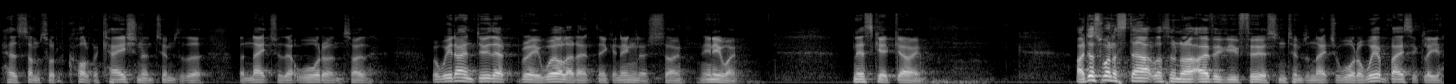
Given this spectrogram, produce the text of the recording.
has some sort of qualification in terms of the, the nature of that water. And so, but we don't do that very well, I don't think, in English. So anyway, let's get going. I just want to start with an overview first in terms of nature water. We're basically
